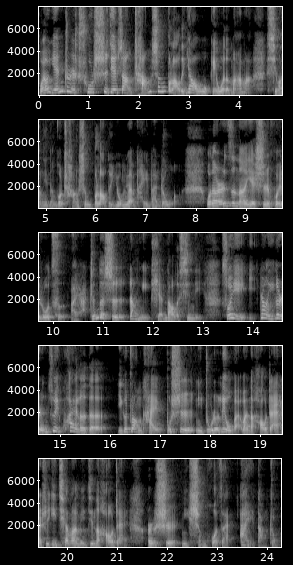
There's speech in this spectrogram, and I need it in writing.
我要研制出世界上长生不老的药物给我的妈妈。希望你能够长生不老的永远陪伴着我。我的儿子呢，也是会如此。哎呀，真的是让你甜到了心里。所以，让一个人最快乐的一个状态，不是你住着六百万的豪宅，还是一千万美金的豪宅，而是你生活在爱当中。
